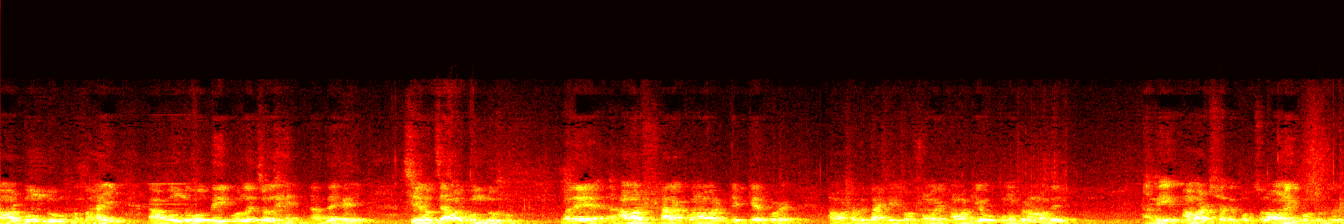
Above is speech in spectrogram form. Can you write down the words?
আমার বন্ধু ভাই। বন্ধু বলতেই বললে চলে দেখাই। সে হচ্ছে আমার বন্ধু। মানে আমার সারাক্ষণ আমার টেক কেয়ার করে। আমার সাথে তাকে সবসময় আমাকেও অনুপ্রেরণা দেয়। আমি আমার সাথে পথ চলা অনেক বছর ধরে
